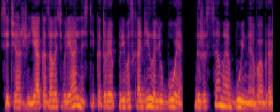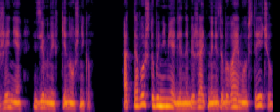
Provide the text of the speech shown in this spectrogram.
Сейчас же я оказалась в реальности, которая превосходила любое, даже самое буйное воображение земных киношников. От того, чтобы немедленно бежать на незабываемую встречу,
